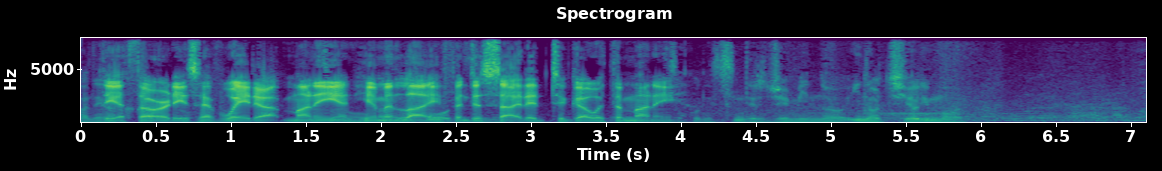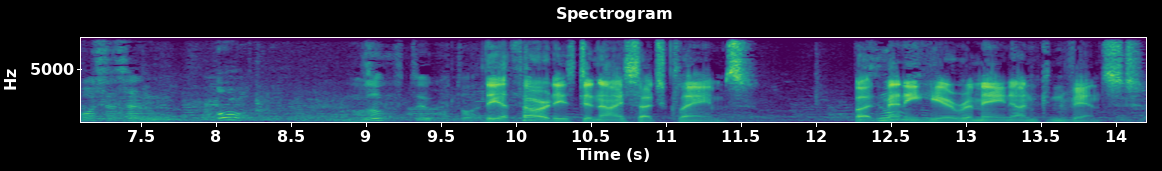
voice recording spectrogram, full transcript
The authorities have weighed up money and human life and decided to go with the money. The authorities deny such claims, but many here remain unconvinced.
